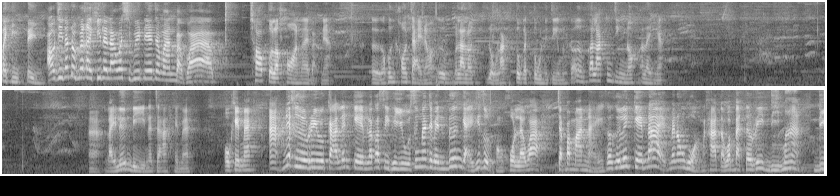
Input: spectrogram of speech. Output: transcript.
ติ่งติ่งเอาจริงนะดูไม่เคยคิดเลยนะว่าชีวิตนี้จะมันแบบว่าชอบตัวละครอะไรแบบเนี้ย เออก็เพิ่งเข้าใจนะว่าเออเวลาเราหลงรักตัวการ์ตูนจริงๆมันก็เออก็รักจริงๆเนาะอะไรเงี้ยอ่าไหลลื่นดีนะจ๊ะเห็นไหม โอเคไหมอะนี่คือรีวิวการเล่นเกมแล้วก็ CPU ซึ่งน่าจะเป็นเรื่องใหญ่ที่สุดของคนแล้วว่าจะประมาณไหนก็คือเล่นเกมได้ไม่ต้องห่วงนะคะ แต่ว่าแบตเตอรี่ดีมาก ดี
